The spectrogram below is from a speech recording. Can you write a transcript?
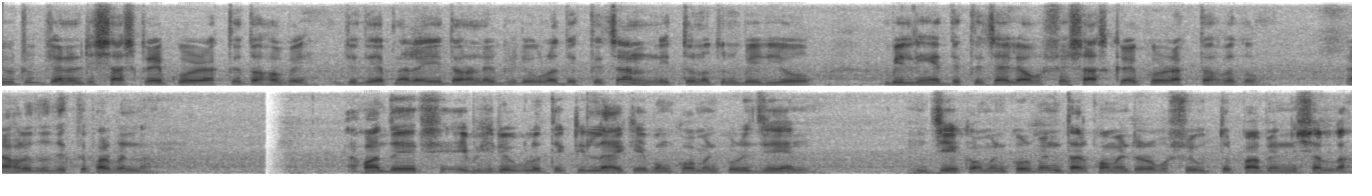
ইউটিউব চ্যানেলটি সাবস্ক্রাইব করে রাখতে তো হবে। যদি আপনারা এই ধরনের ভিডিওগুলো দেখতে চান, নিত্য নতুন ভিডিও বিল্ডিংয়ের দেখতে চাইলে অবশ্যই সাবস্ক্রাইব করে রাখতে হবে তো নাহলে তো দেখতে পারবেন না। আমাদের এই ভিডিওগুলোতে একটি লাইক এবং কমেন্ট করে যেন, যে কমেন্ট করবেন তার কমেন্টের অবশ্যই উত্তর পাবেন ইনশাল্লাহ।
